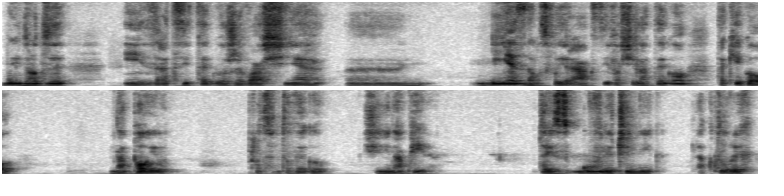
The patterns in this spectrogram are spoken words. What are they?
Moi drodzy, i z racji tego, że właśnie e, nie znam swojej reakcji, właśnie dlatego takiego napoju procentowego się nie napiję. To jest główny czynnik, dla których,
